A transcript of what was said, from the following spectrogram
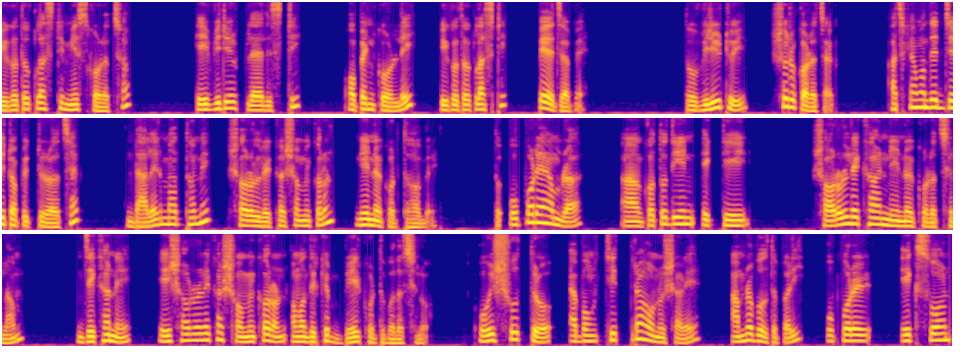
বিগত ক্লাসটি মিস করেছ, এই ভিডিওর প্লেলিস্টটি ওপেন করলেই বিগত ক্লাসটি পেয়ে যাবে। তো ভিডিওটি শুরু করা যাক। আজকে আমাদের যে টপিকটি রয়েছে, ডালের মাধ্যমে সরলরেখা সমীকরণ নির্ণয় করতে হবে। তো উপরে আমরা গতদিন একটি সরলরেখা নির্ণয় করেছিলাম, যেখানে এই সরলরেখার সমীকরণ আমাদেরকে বের করতে বলেছিল। ওই সূত্র এবং চিত্রা অনুসারে আমরা বলতে পারি, উপরের এক্স ওয়ান,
